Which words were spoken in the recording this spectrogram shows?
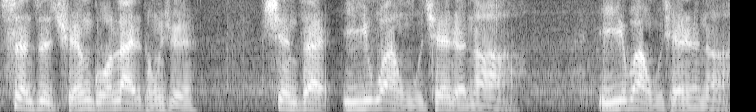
甚至全国赖的同学，现在一万五千人呐，一万五千人呐，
